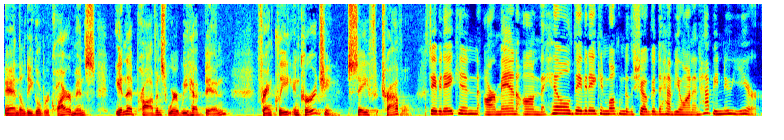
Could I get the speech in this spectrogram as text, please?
and the legal requirements in the province where we have been, frankly, encouraging safe travel. David Akin, our man on the hill. David Akin, welcome to the show. Good to have you on and Happy New Year.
